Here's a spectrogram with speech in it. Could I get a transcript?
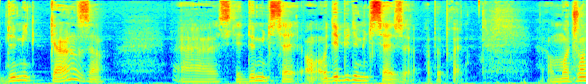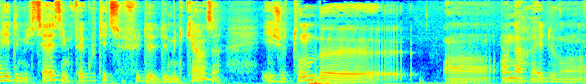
2015. Euh, C'était 2016, en- au début 2016 à peu près. Au mois de janvier 2016, il me fait goûter de ce fût de 2015 et je tombe euh, en, en arrêt devant,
